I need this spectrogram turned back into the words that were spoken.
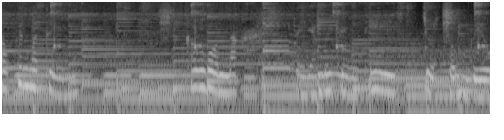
เราขึ้นมาถึงข้างบนนะคะ แต่ยังไม่ถึงที่จุดชมวิว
